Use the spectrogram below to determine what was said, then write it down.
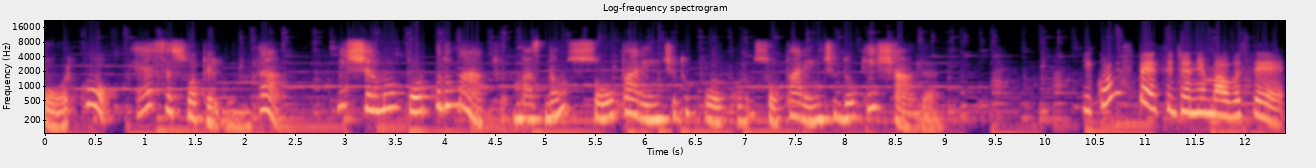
Porco? Essa é sua pergunta? Me chamam porco do mato, mas não sou parente do porco, sou parente do queixada. E qual espécie de animal você é?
